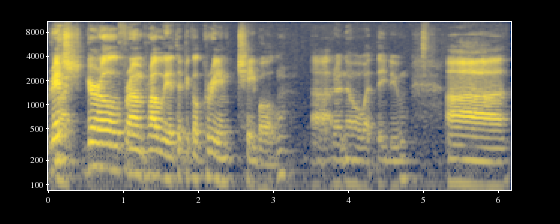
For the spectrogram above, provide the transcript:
Rich girl from probably a typical Korean chaebol. Uh, I don't know what they do. Uh,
